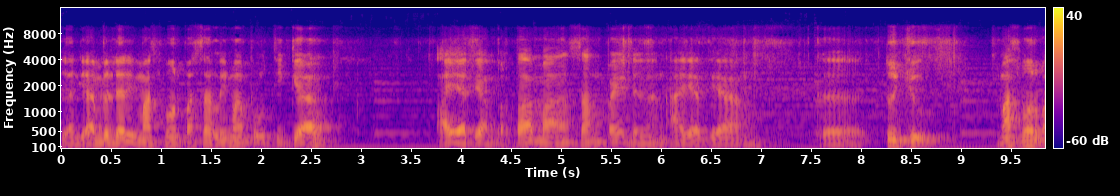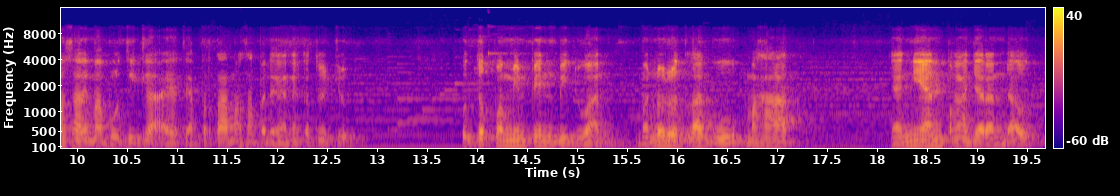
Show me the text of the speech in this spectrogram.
yang diambil dari Mazmur pasal 53 ayat yang pertama sampai dengan ayat yang ke-7. Mazmur pasal 53 ayat yang pertama sampai dengan yang ke-7. Untuk pemimpin biduan menurut lagu Mahat nyanyian pengajaran Daud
